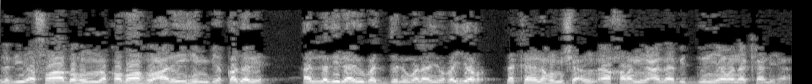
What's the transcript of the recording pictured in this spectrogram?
الذي أصابهم وقضاه عليهم بقدره الذي لا يبدل ولا يغير لكان لهم شأن آخر من عذاب الدنيا ونكالها.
